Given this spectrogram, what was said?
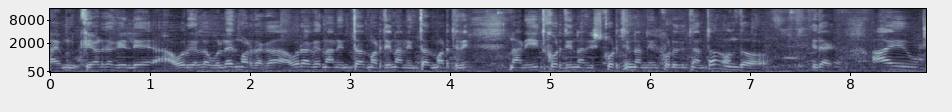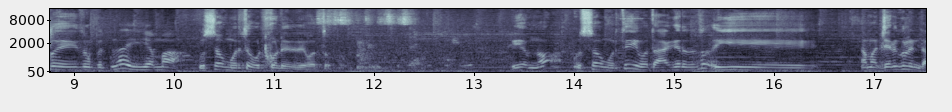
ಆಮೇಲೆ ಕೇಳಿದಾಗ ಇಲ್ಲಿ ಅವ್ರಿಗೆಲ್ಲ ಒಳ್ಳೇದು ಮಾಡಿದಾಗ, ಅವರಾಗ ನಾನು ಇಂಥದ್ದು ಮಾಡ್ತೀನಿ, ನಾನು ಇಂಥದ್ದು ಮಾಡ್ತೀನಿ, ನಾನು ಇದು ಕೊಡ್ತೀನಿ, ನಾನು ಇಷ್ಟು ಕೊಡ್ತೀನಿ, ನಾನು ಇದು ಕೊಡ್ತೀನಿ ಅಂತ ಒಂದು ಇದಾಯಿತು. ಆ ಉಪ, ಇದು ಈ ಅಮ್ಮ ಉತ್ಸವ ಮೂರ್ತಿ ಉಟ್ಕೊಂಡಿದ್ದೀವಿ ಇವತ್ತು. ಅಮ್ಮನು ಉತ್ಸವ ಮೂರ್ತಿ ಇವತ್ತು ಆಗಿರೋದು ಈ ನಮ್ಮ ಜನಗಳಿಂದ,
